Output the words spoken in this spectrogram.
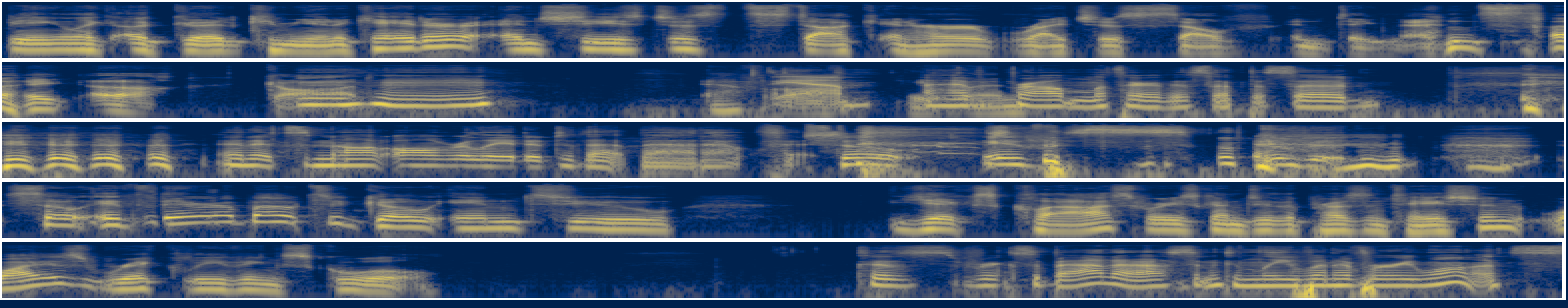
being like a good communicator, and she's just stuck in her righteous self indignance. like, oh God, hmm off, Yeah, I have a problem with her this episode, and it's not all related to that bad outfit. so if Some of it. so if they're about to go into Yick's class where he's going to do the presentation, why is Rick leaving school? Because Rick's a badass and can leave whenever he wants.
